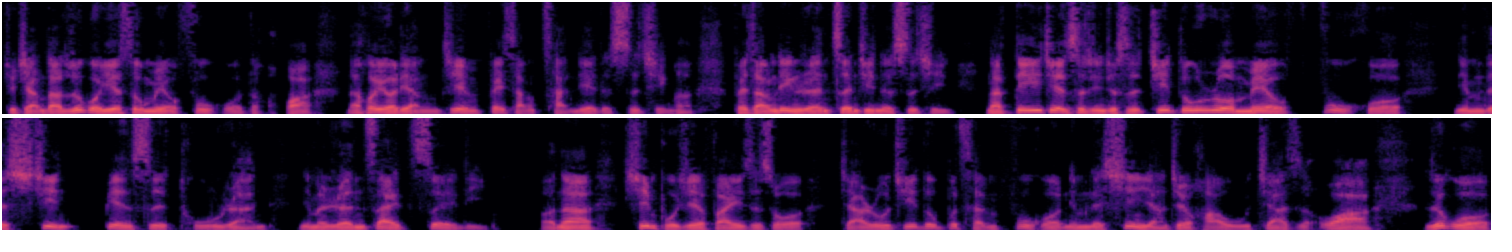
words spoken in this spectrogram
就讲到，如果耶稣没有复活的话，那会有两件非常惨烈的事情哈，非常令人震惊的事情。那第一件事情就是，基督若没有复活，你们的信便是徒然，你们仍在罪里。哦，那新普界的翻译是说，假如基督不曾复活，你们的信仰就毫无价值。哇，如果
